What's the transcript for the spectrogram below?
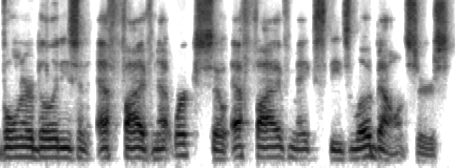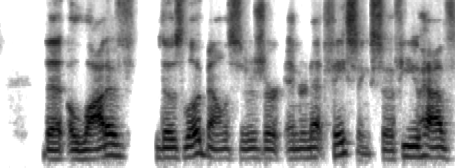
vulnerabilities in f5 networks. So f5 makes these load balancers that a lot of those load balancers are internet facing. So if you have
